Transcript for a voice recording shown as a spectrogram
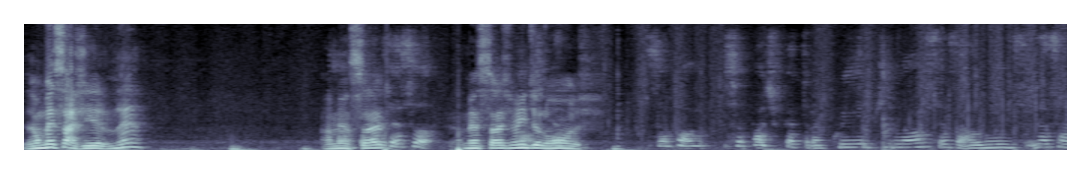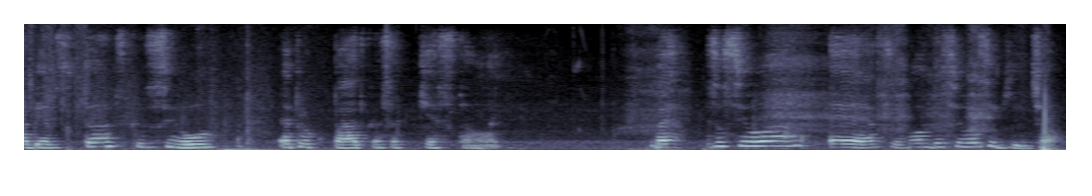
É um mensageiro, né? A mensagem, a mensagem vem de longe. Só pode, só pode ficar tranquilo que nós, seus alunos, já sabemos tanto que o senhor é preocupado com essa questão aí. Mas o senhor, é assim, o nome do senhor é o seguinte, ó.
